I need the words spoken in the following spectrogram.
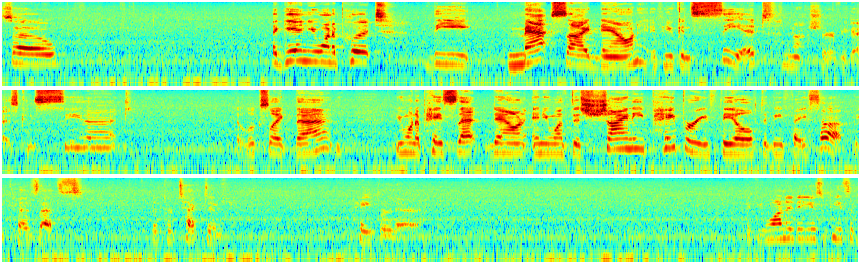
So again, you want to put the matte side down if you can see it. I'm not sure if you guys can see that. It looks like that. You want to paste that down and you want this shiny papery feel to be face up because that's the protective paper there. If you wanted to use a piece of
